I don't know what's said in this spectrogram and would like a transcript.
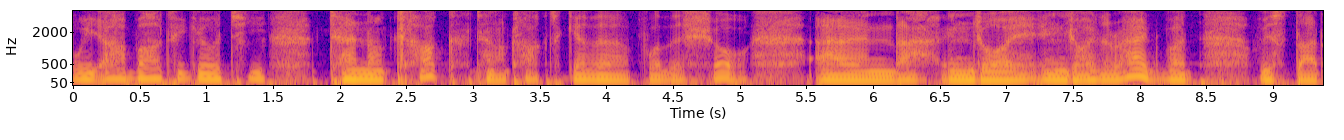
we are about to go to 10 o'clock, 10 o'clock together for the show and uh, enjoy, enjoy the ride. But we start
